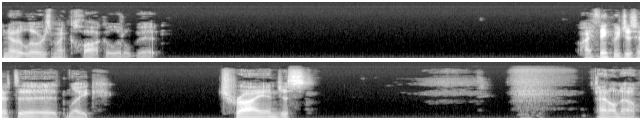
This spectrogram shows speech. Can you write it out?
I know it lowers my clock a little bit. I think we just have to, like, try and just. I don't know.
